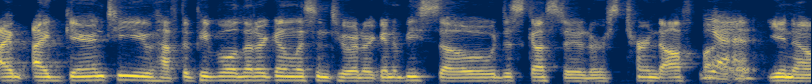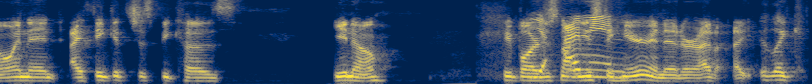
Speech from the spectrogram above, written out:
I, I guarantee you half the people that are going to listen to it are going to be so disgusted or turned off by Yeah. it you know and it, i think it's just because you know people are Yeah, just not I used to hearing it or I, I- like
